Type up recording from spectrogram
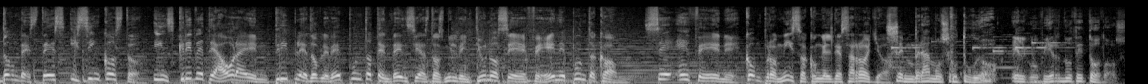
donde estés y sin costo. Inscríbete ahora en www.tendencias2021cfn.com. CFN, compromiso con el desarrollo. Sembramos futuro, el gobierno de todos.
